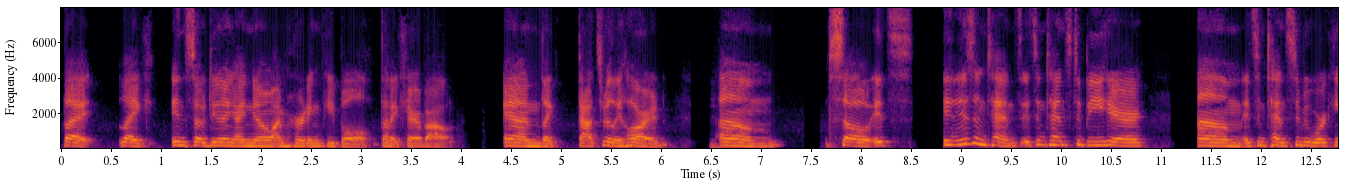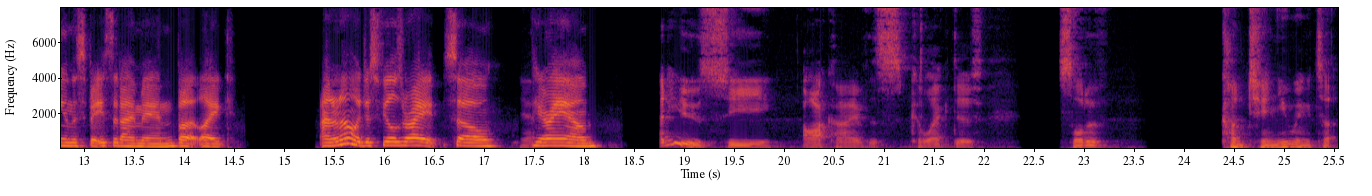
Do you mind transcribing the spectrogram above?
But like in so doing i know i'm hurting people that i care about. And like that's really hard. Mhm. um so it's it is intense. It's intense to be here. Um it's intense to be working in the space that i'm in. But like i don't know. It just feels right. So Yeah. here i am. How do you see Arch-Hive, this collective, sort of continuing to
